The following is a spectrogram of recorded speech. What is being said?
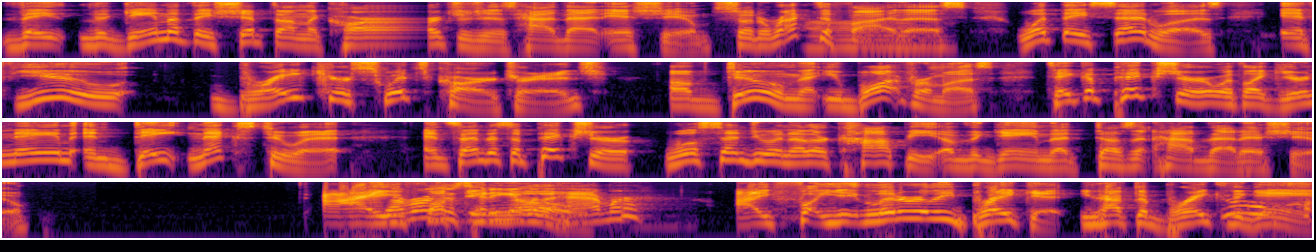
They the game that they shipped on the cartridges had that issue. So to rectify Oh. this, what they said was if you break your Switch cartridge of Doom that you bought from us, take a picture with like your name and date next to it and send us a picture, we'll send you another copy of the game that doesn't have that issue. I Everyone's fucking just hitting know. it with a hammer. I fu- you literally break it. You have to break the game.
